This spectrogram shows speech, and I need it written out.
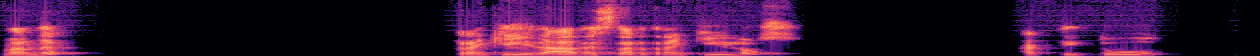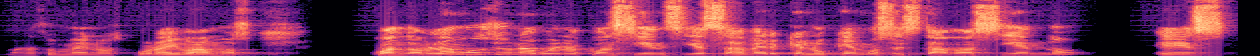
¿Mande? Tranquilidad, estar tranquilos. Actitud, más o menos, por ahí vamos. Cuando hablamos de una buena conciencia es saber que lo que hemos estado haciendo es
